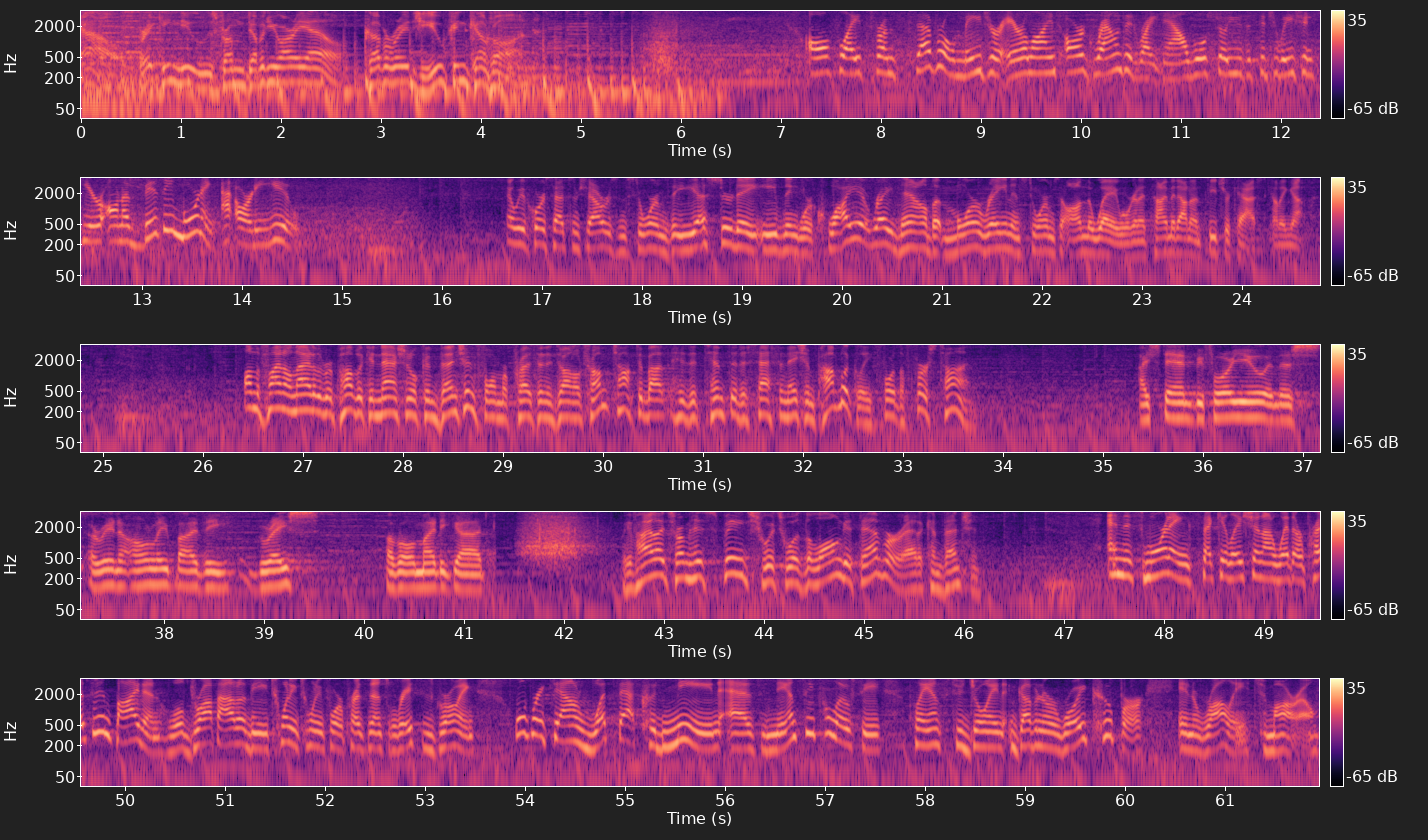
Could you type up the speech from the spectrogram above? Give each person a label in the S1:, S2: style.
S1: Now, breaking news from WRAL. Coverage you can count on.
S2: All flights from several major airlines are grounded right now. We'll show you the situation here on a busy morning at RDU.
S3: And we, of course, had some showers and storms yesterday evening. We're quiet right now, but more rain and storms on the way. We're going to time it out on Futurecast coming up.
S4: On the final night of the Republican National Convention, former President Donald Trump talked about his attempted assassination publicly for the first time.
S5: I stand before you in this arena only by the grace of Almighty God.
S4: We have highlights from his speech, which was the longest ever at a convention.
S6: And this morning, speculation on whether President Biden will drop out of the 2024 presidential race is growing. We'll break down what that could mean as Nancy Pelosi plans to join Governor Roy Cooper in Raleigh tomorrow.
